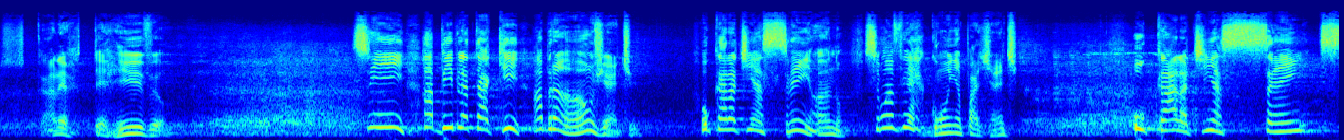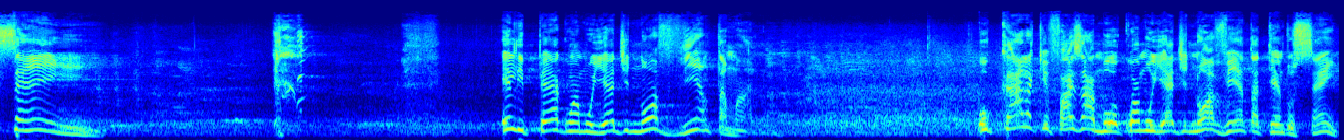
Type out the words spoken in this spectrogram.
Esse cara é terrível. Sim, a Bíblia está aqui. Abraão, gente. O cara tinha 100 anos. Isso é uma vergonha para gente. O cara tinha 100, 100. Ele pega uma mulher de 90, mano. O cara que faz amor com a mulher de 90 tendo 100,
